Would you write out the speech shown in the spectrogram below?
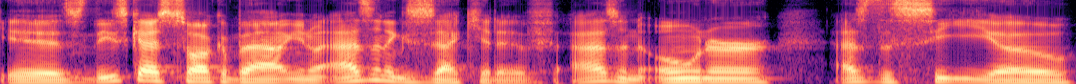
is these guys talk about, you know, as an executive, as an owner, as the CEO,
